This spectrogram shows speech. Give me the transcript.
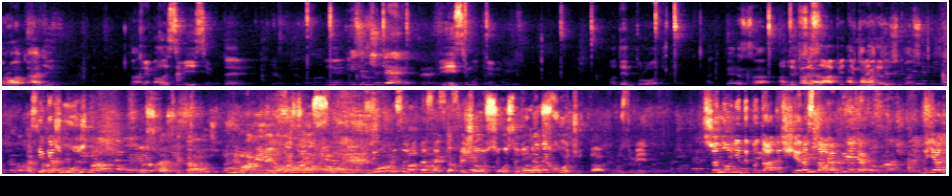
Проти, один. Утримались вісім. Ні. 8-4. Вісім утримав. Один проти. А тепер за. А тепер Це за, піднімайте руку. А скільки ж можна? Скільки можна? Всього присутніх на Та при чому всього? Ну вони не хочуть так, розумієте? Шановні депутати, ще раз ставимо. Ну як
